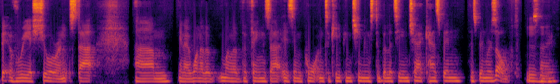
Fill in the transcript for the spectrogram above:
bit of reassurance that um, you know, one of the one of the things that is important to keeping tuning stability in check has been has been resolved. Mm-hmm. So,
